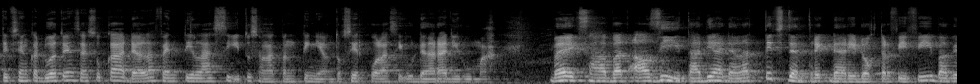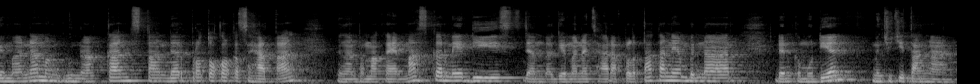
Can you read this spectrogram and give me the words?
tips yang kedua tuh yang saya suka adalah ventilasi itu sangat penting ya untuk sirkulasi udara di rumah Baik sahabat Alzi, tadi adalah tips dan trik dari Dr. Vivi bagaimana menggunakan standar protokol kesehatan dengan pemakaian masker medis dan bagaimana cara peletakan yang benar dan kemudian mencuci tangan.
